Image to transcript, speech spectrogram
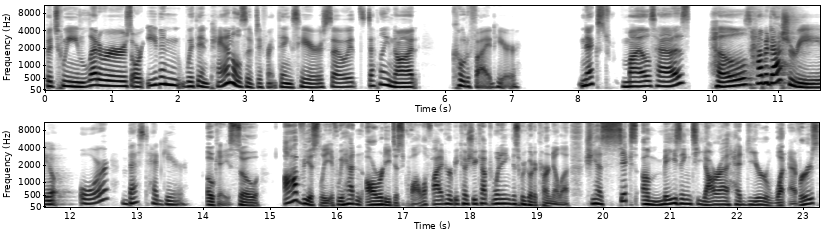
between letterers or even within panels of different things here. So it's definitely not codified here. Next, Miles has Hell's Haberdashery. or best headgear. Okay, so obviously, if we hadn't already disqualified her because she kept winning, this would go to Karnilla. She has six amazing tiara, headgear, whatevers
